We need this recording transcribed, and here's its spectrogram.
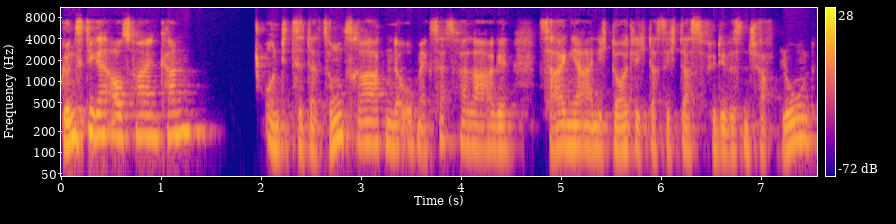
günstiger ausfallen kann. Und die Zitationsraten der Open Access Verlage zeigen ja eigentlich deutlich, dass sich das für die Wissenschaft lohnt.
